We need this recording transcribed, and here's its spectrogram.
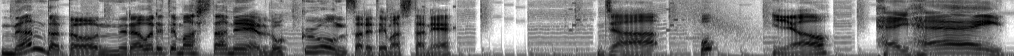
なんだと狙われてましたね。ロックオンされてましたね。じゃあ、お、いいよ。Hey, hey!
